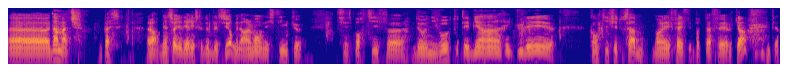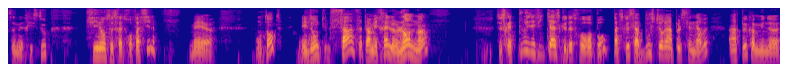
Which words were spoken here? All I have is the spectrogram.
euh, d'un match. Alors bien sûr il y a des risques de blessures, mais normalement on estime que ces sportifs euh, de haut niveau, tout est bien régulé, quantifié, tout ça. Dans les faits, c'est pas tout à fait le cas. Personne ne maîtrise tout. Sinon, ce serait trop facile. Mais euh, on tente. Et donc ça, ça permettrait le lendemain ce serait plus efficace que d'être au repos parce que ça boosterait un peu le système nerveux, un peu comme une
